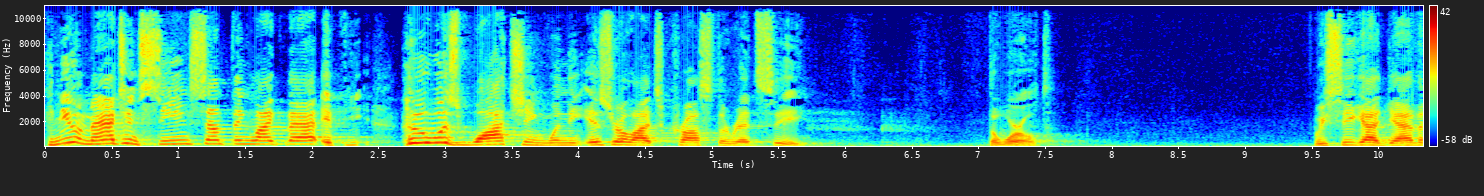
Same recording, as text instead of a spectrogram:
Can you imagine seeing something like that? If you, who was watching when the Israelites crossed the Red Sea? The world. We see God gather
